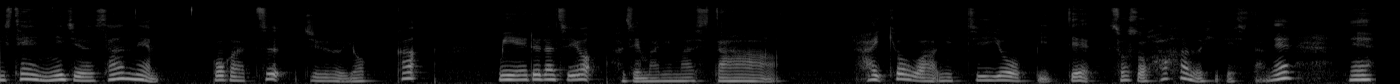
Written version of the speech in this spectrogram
2023年5月14日、見えるラジオ始まりました。はい今日は日曜日でそうそう母の日でしたね。ね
